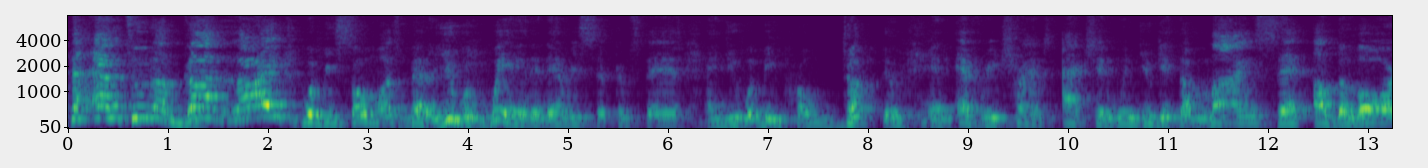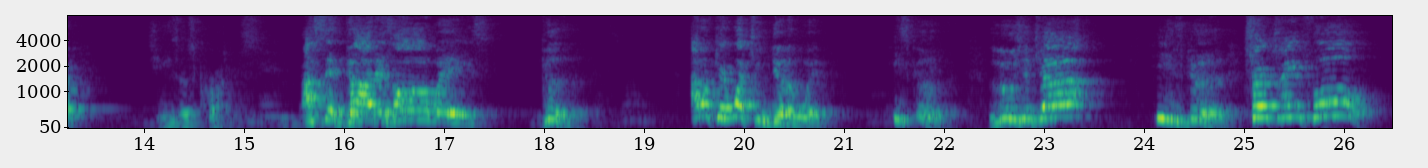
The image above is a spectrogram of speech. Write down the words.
the attitude of God, life would be so much better. You would win in every circumstance and you would be productive in every transaction when you get the mindset of the Lord Jesus Christ. I said, God is always good. I don't care what you're dealing with. He's good. Lose your job? He's good. Church ain't full?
